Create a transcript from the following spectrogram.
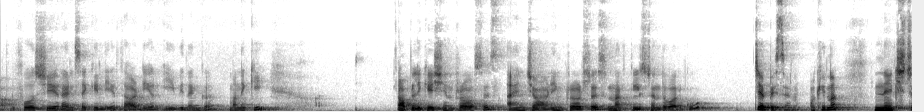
అప్పుడు first year and second year third year ఈ విధంగా మనకి application process and joining process నాకు తెలిసినంత వరకు చెప్పేశాను. ఓకేనా next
